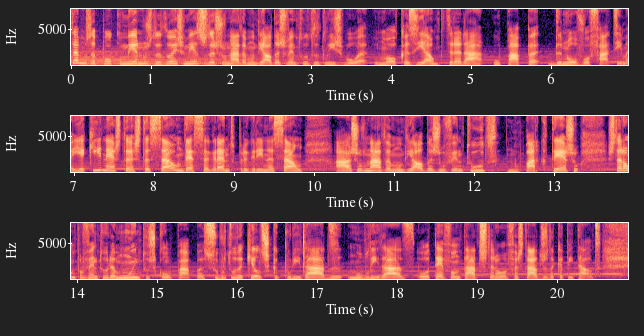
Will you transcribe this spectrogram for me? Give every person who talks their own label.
Speaker 1: Estamos a pouco menos de dois meses da Jornada Mundial da Juventude de Lisboa, uma ocasião que trará o Papa de novo a Fátima. E aqui nesta estação dessa grande peregrinação à Jornada Mundial da Juventude, no Parque Tejo, estarão porventura muitos com o Papa, sobretudo aqueles que por idade, mobilidade ou até vontade estarão afastados da capital.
